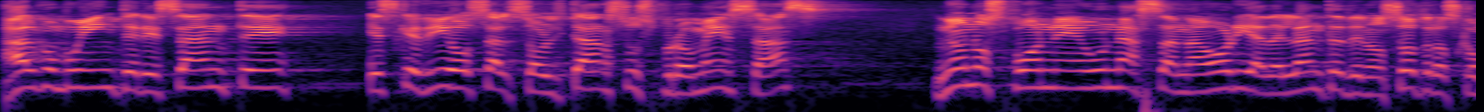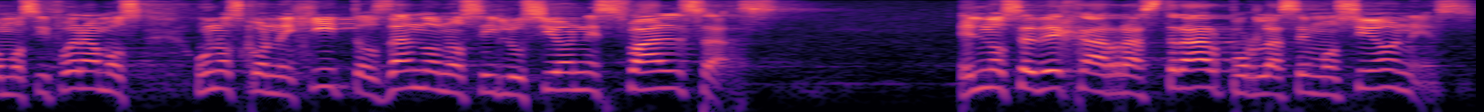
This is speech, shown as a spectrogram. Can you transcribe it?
Algo muy interesante es que Dios al soltar sus promesas no nos pone una zanahoria delante de nosotros como si fuéramos unos conejitos dándonos ilusiones falsas. Él no se deja arrastrar por las emociones.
